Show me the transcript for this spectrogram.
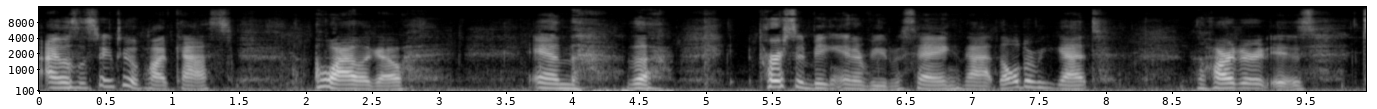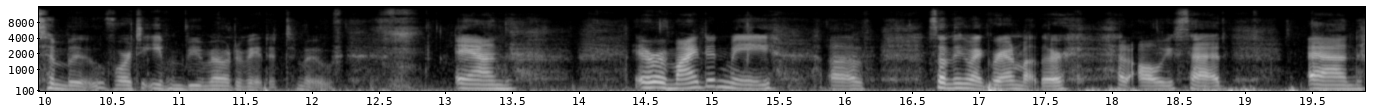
I was listening to a podcast a while ago, and the person being interviewed was saying that the older we get, the harder it is to move or to even be motivated to move. And it reminded me of something my grandmother had always said and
